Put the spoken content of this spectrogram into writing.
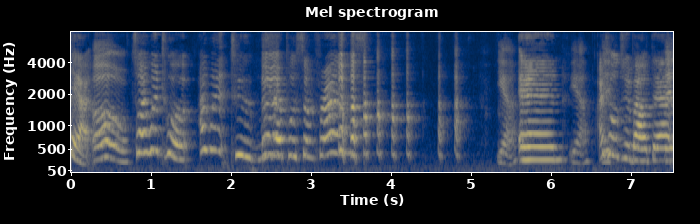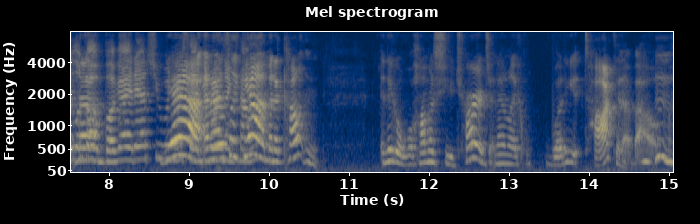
that. Oh. So I went to a I went to meet up with some friends yeah. and Yeah. I They- told you about that. They look all bug-eyed at you. Yeah, and I was like, accountant. yeah, I'm an accountant. And they go, well, how much do you charge? And I'm like, what are you talking about? Mhm.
